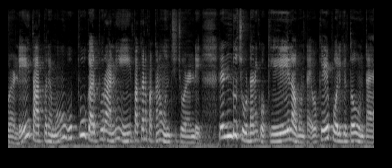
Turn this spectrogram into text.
చూడండి. తాత్పర్యము ఉప్పు కర్పూరాన్ని పక్కన పక్కన ఉంచి చూడండి. రెండు చూడడానికి ఒకేలాగా ఉంటాయి. ఒకే పోలికలతో ఉంటాయి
